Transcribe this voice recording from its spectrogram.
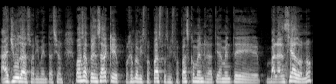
ayuda a su alimentación? Vamos a pensar que, por ejemplo, mis papás, pues mis papás comen relativamente balanceado, ¿no?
